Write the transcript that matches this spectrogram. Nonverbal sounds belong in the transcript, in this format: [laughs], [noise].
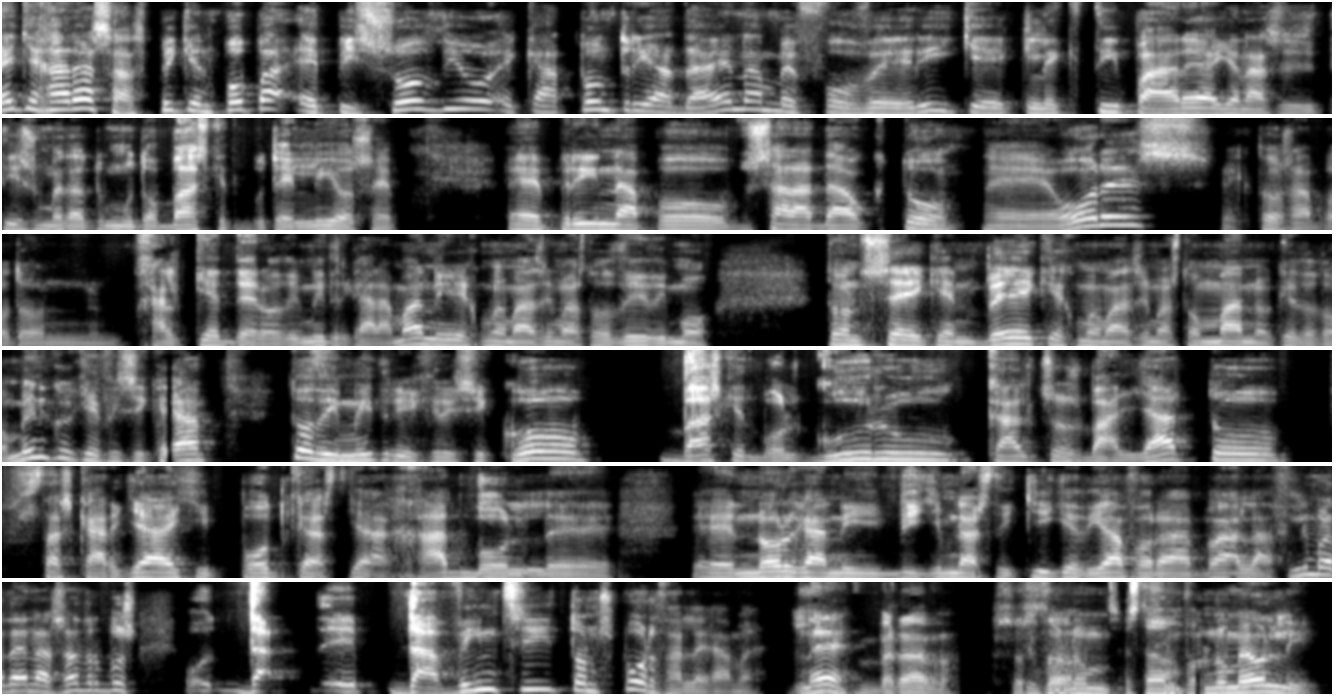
Γεια και χαρά σας. Pick and Popa, επεισόδιο 131 με φοβερή και εκλεκτή παρέα για να συζητήσουμε τα του μου το μπάσκετ που τελείωσε ε, πριν από 48 ε, ώρες. Εκτός από τον χαλκέντερο Δημήτρη Καραμάνη, έχουμε μαζί μας το δίδυμο τον Shake and Bake, έχουμε μαζί μας τον Μάνο και τον Δομήνικο και φυσικά το Δημήτρη Χρυσικό, basketball guru, κάλτσος μπαλιάτο, στα σκαριά έχει podcast για handball, ε, ε, νόργανη, γυμναστική και διάφορα άλλα αθλήματα. Ένας άνθρωπος, Ντα, ε, τον σπορ θα λέγαμε. ναι, μπράβο. Σωστό. Συμφωνούμε, Σωστό. συμφωνούμε όλοι.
